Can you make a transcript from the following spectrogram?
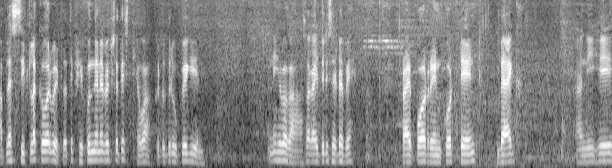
आपल्या सीटला कवर भेटतं. ते फेकून देण्यापेक्षा तेच ठेवा. कुठेतरी उपयोगी येईल. आणि हे बघा असा काहीतरी सेटअप आहे. ट्रायपॉड रेनकोट टेंट बॅग आणि हे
